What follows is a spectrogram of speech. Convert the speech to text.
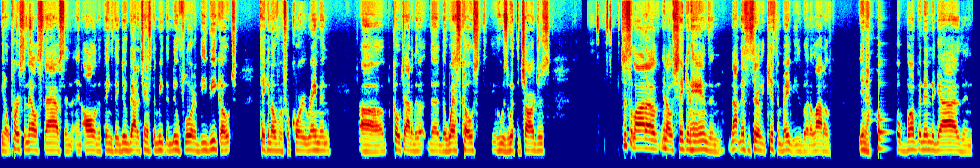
you know personnel staffs, and and all of the things they do. Got a chance to meet the new Florida DB coach, taking over for Corey Raymond, uh, coach out of the, the the West Coast, who was with the Chargers. Just a lot of you know shaking hands and not necessarily kissing babies, but a lot of you know bumping into guys and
